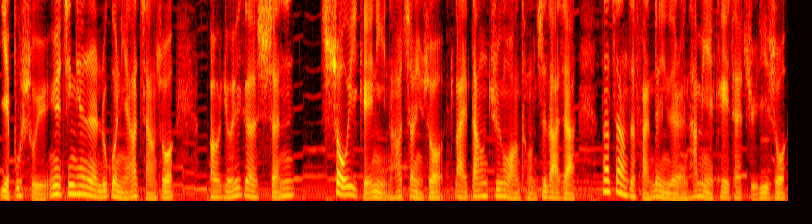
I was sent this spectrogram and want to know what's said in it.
也不属于，因为今天的人，如果你要讲说，哦，有一个神授意给你，然后叫你说来当君王统治大家，那这样子反对你的人，他们也可以再举例说，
